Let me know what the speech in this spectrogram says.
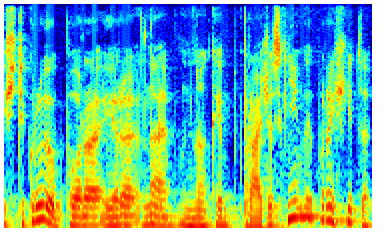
iš tikrųjų pora yra, na, na kaip pradžios knygai parašyta,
